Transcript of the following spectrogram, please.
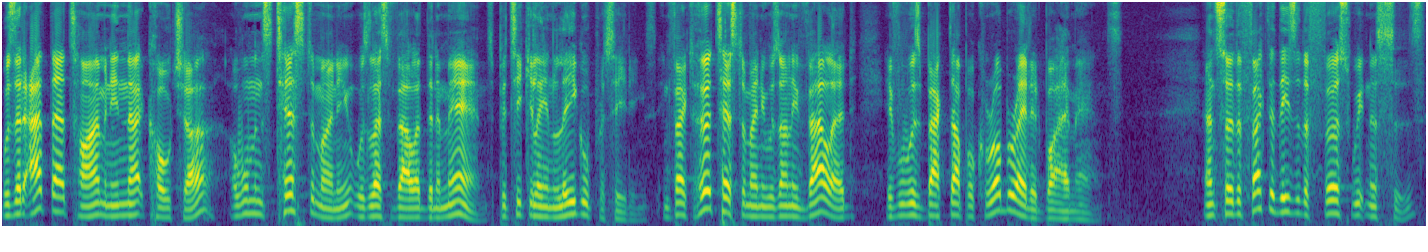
was that at that time and in that culture, a woman's testimony was less valid than a man's, particularly in legal proceedings. In fact, her testimony was only valid if it was backed up or corroborated by a man's. And so the fact that these are the first witnesses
